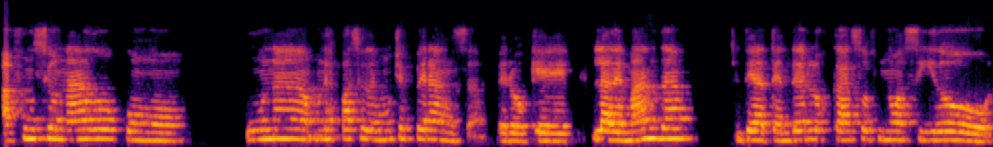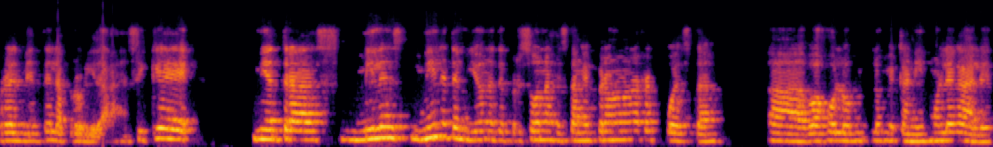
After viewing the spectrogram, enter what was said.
ha funcionado como una, un espacio de mucha esperanza, pero que la demanda de atender los casos no ha sido realmente la prioridad. Así que mientras miles, miles de millones de personas están esperando una respuesta uh, bajo los, los, mecanismos legales,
